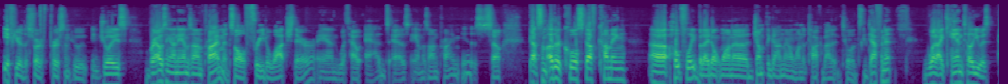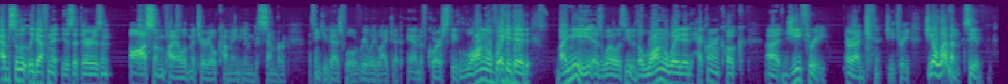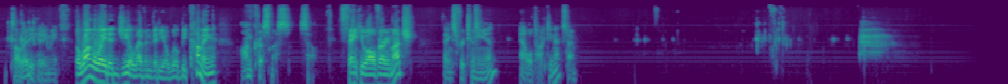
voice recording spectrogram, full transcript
if you're the sort of person who enjoys browsing on Amazon Prime, it's all free to watch there and without ads as Amazon Prime is. So got some other cool stuff coming, uh, hopefully, but I don't want to jump the gun. I don't want to talk about it until it's definite. What I can tell you is absolutely definite is that there is an awesome pile of material coming in December. I think you guys will really like it. And of course, the long-awaited, by me as well as you, the long-awaited Heckler & Koch uh, G3, or uh, G3, G11. See, it, it's already hitting me. The long-awaited G11 video will be coming on Christmas. So thank you all very much. Thanks for tuning in, and we'll talk to you next time.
